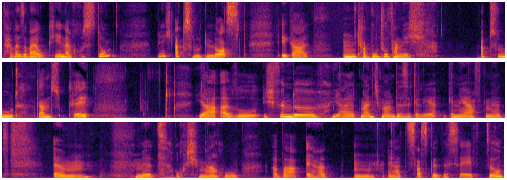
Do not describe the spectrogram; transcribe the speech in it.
Teilweise war er okay in der Rüstung. Bin ich absolut lost. Egal. Mm, Kabuto fand ich absolut ganz okay. Ja, also ich finde, ja, er hat manchmal ein bisschen genervt mit, ähm, mit Orochimaru, aber er hat Mm, er hat Sasuke gesaved, so,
